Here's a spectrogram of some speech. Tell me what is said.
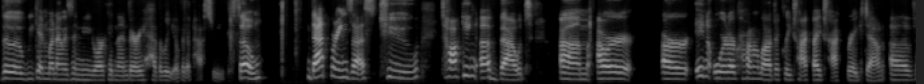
the weekend when I was in New York and then very heavily over the past week. So that brings us to talking about um, our our in order chronologically track by track breakdown of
